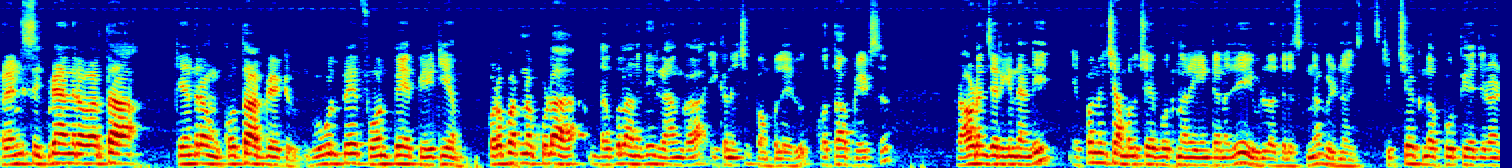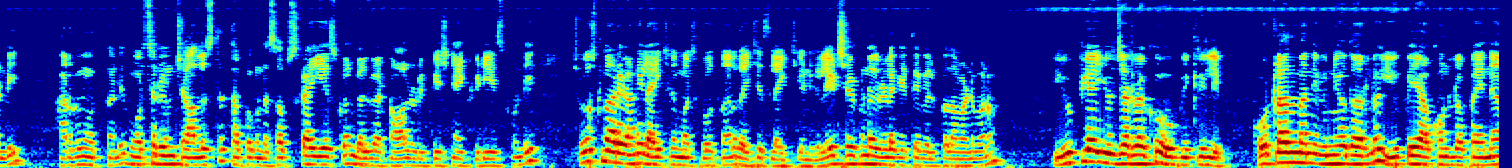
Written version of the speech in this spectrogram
Friends ఇప్పుడే అందిన వార్త కేంద్రం కొత్త update. Google Pay PhonePe Paytm పొరపాటున కూడా డబ్బులు అనేది రాంగ్గా ఇక నుంచి పంపలేరు. కొత్త అప్డేట్స్ రావడం జరిగిందండి. ఎప్పటి నుంచి అమలు చేయబోతున్నారు ఏంటనేది వీడియోలో తెలుసుకుందాం. వీడియో స్కిప్ చేయకుండా పూర్తిగా చూడండి. అర్థమవుతుందండి. మరోసారి ఛానల్ వస్తే తప్పకుండా సబ్స్క్రైబ్ చేసుకొని bell button all notification activate చేసుకోండి. చూస్తున్నారు కానీ లైక్ చేయడం మర్చిపోతున్నారు. దయచేసి లైక్ చేయండి. లేట్ చేయకుండా వీళ్ళకైతే వెళ్ళిపోదామండి మనం. యూపీఐ యూజర్లకు బిగ్ రిలీఫ్. కోట్లాది మంది వినియోగదారులు యూపీఐ అకౌంట్ల పైన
